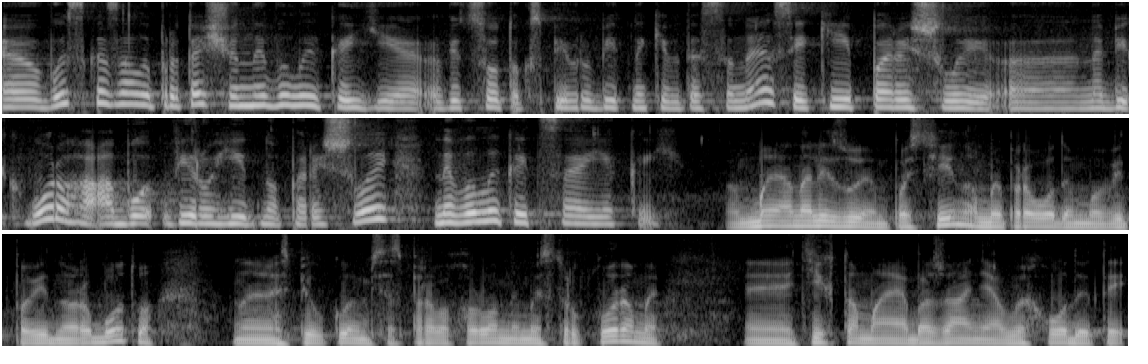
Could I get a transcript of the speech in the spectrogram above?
Е, Ви сказали про те, що невеликий є відсоток співробітників ДСНС, які перейшли на бік ворога або вірогідно перейшли. Невеликий це який? Ми аналізуємо постійно, ми проводимо відповідну роботу, е, спілкуємося з правоохоронними структурами. Е, Ті, хто має бажання виходити,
